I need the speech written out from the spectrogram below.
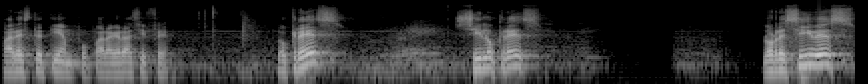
para este tiempo, para gracia y fe. ¿Lo crees? ¿Sí lo crees? ¿Lo recibes?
